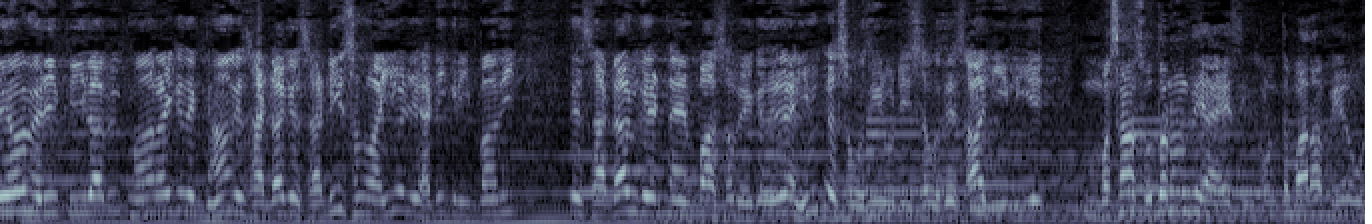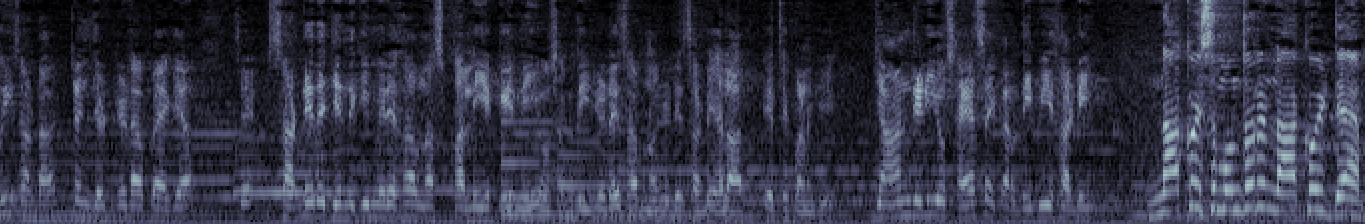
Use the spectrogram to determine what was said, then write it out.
ਇਹੋ ਮੇਰੀ ਅਪੀਲ ਆ ਵੀ ਮਹਾਰਾਜ ਕਿਤੇ ਕਹਾਂਗੇ ਸਾਡਾ, ਕਿ ਸਾਡੀ ਸੁਣਵਾਈ ਹੋ ਜੇ, ਸਾਡੀ ਗਰੀਬਾਂ ਦੀ। ਤੇ ਸਾਡਾ ਵੀ ਕਿਤੇ ਟਾਈਮ ਪਾਸ ਹੋਵੇ ਕਿਤੇ ਅਸੀਂ ਵੀ ਕਿਤੇ ਸੌਦੀ ਰੋਟੀ ਸੌਦੇ ਸਾਹ ਜੀ ਲਈਏ। ਮਸਾਂ ਸੁਧਰਨ ਦੇ ਆਏ ਸੀ ਹੁਣ ਦੁਬਾਰਾ ਫੇਰ ਉਹੀ ਸਾਡਾ ਝੰਜਟ ਜਿਹੜਾ ਪੈ ਗਿਆ ਤੇ ਸਾਡੇ ਤੇ ਜ਼ਿੰਦਗੀ ਮੇਰੇ ਹਿਸਾਬ ਨਾਲ ਸੁਖਾਲੀ ਅੱਗੇ ਨਹੀਂ ਹੋ ਸਕਦੀ ਜਿਹੜੇ ਹਿਸਾਬ ਨਾਲ ਜਿਹੜੇ ਸਾਡੇ ਹਾਲਾਤ ਇੱਥੇ ਬਣ ਗਏ। ਜਾਨ ਜਿਹੜੀ ਉਹ ਸਹਿ ਸਹਿ ਕਰਦੀ ਪਈ ਸਾਡੀ। ਨਾ ਕੋਈ ਸਮੁੰਦਰ ਨਾ ਕੋਈ ਡੈਮ।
